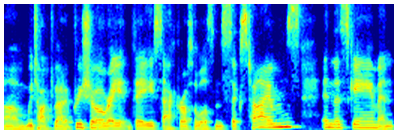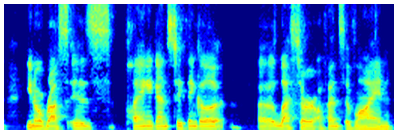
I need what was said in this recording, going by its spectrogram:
Um, we talked about it pre-show, right? They sacked Russell Wilson six times in this game, and you know Russ is playing against, I think, a, a lesser offensive line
